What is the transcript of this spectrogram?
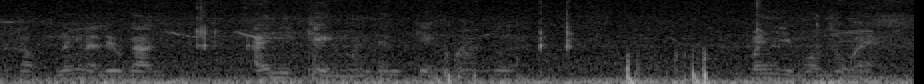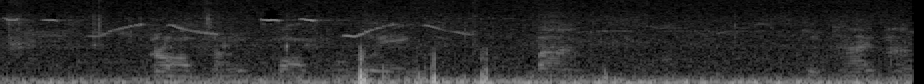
นะครับในขณะเดียวกันไอ้นี่เก่งเหมือนกันเก่งมากด้วยไม่มีพรแสวงกรอบสังกรอบของตัวเอง บางสุดท้ายพัง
